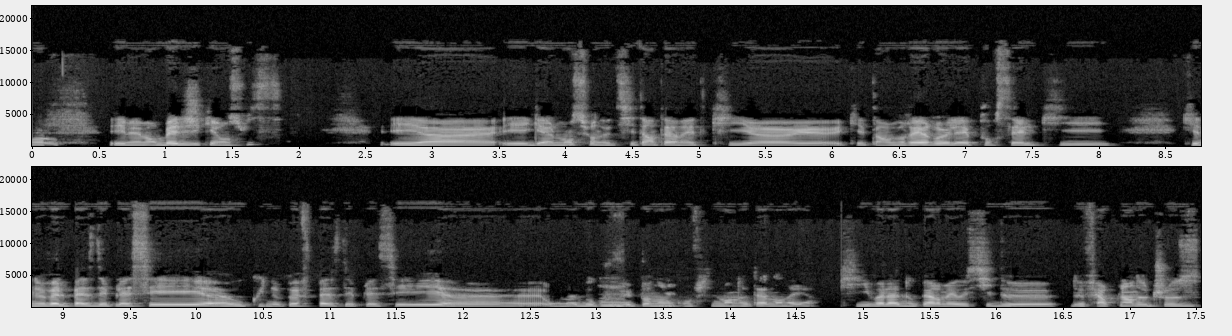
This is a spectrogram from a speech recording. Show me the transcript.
wow. et même en Belgique et en Suisse et, euh, et, également sur notre site internet qui, euh, qui est un vrai relais pour celles qui, qui ne veulent pas se déplacer euh, ou qui ne peuvent pas se déplacer. Euh, on l'a beaucoup mmh. vu pendant le confinement notamment d'ailleurs, qui voilà, nous permet aussi de, de faire plein d'autres choses.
